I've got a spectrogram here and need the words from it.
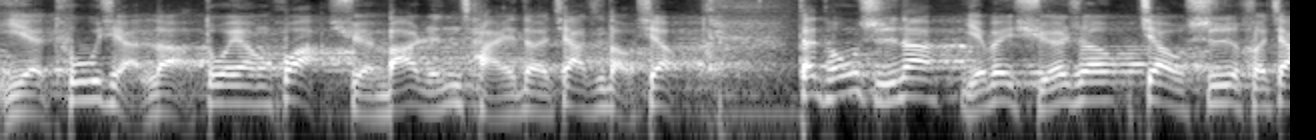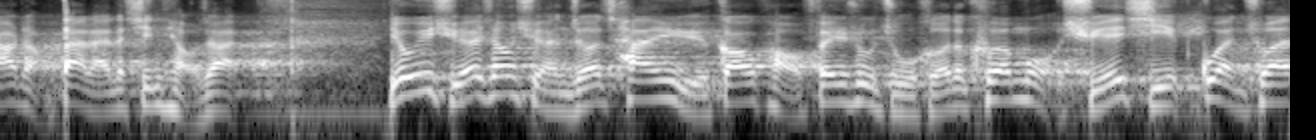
也凸显了多样化选拔人才的价值导向。但同时呢，也为学生、教师和家长带来了新挑战。由于学生选择参与高考分数组合的科目，学习贯穿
